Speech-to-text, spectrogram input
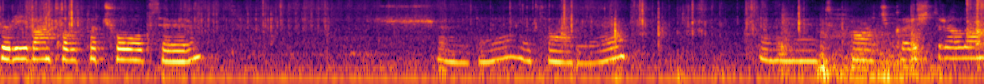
Köriyi ben tavukta çok severim. Şöyle yeterli. Evet, harcı karıştıralım.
